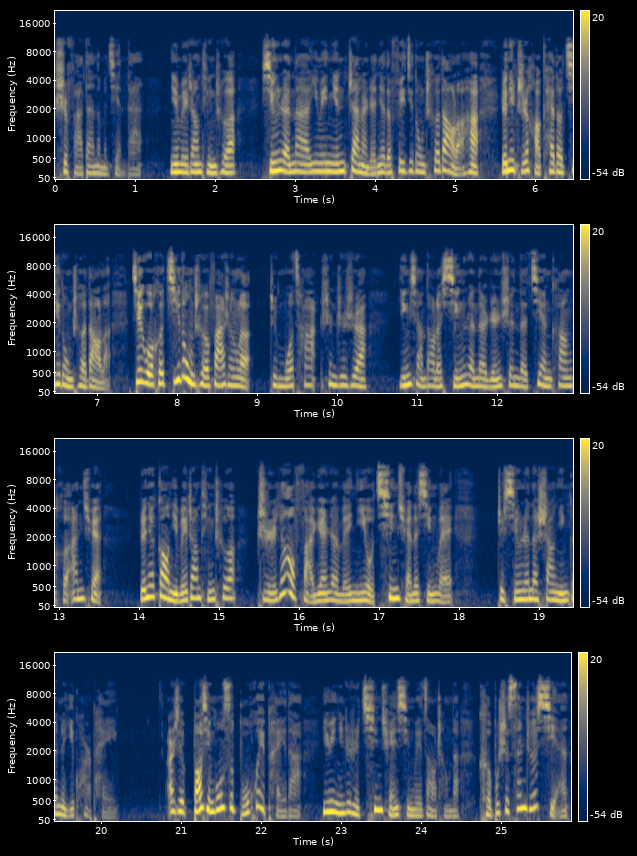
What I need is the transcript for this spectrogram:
吃罚单那么简单。您违章停车，行人呢？因为您占了人家的非机动车道了哈，人家只好开到机动车道了。结果和机动车发生了这摩擦，甚至是影响到了行人的人身的健康和安全。人家告你违章停车，只要法院认为你有侵权的行为，这行人的伤您跟着一块儿赔，而且保险公司不会赔的，因为您这是侵权行为造成的，可不是三者险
